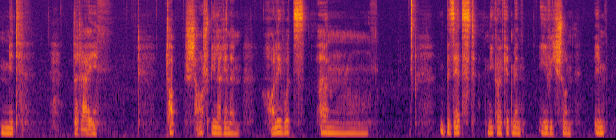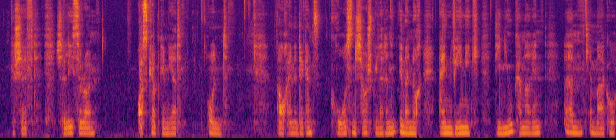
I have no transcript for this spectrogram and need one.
mit drei Top-Schauspielerinnen Hollywoods ähm, besetzt. Nicole Kidman ewig schon im Geschäft. Charlize Theron Oscar prämiert und auch eine der ganz großen Schauspielerinnen immer noch ein wenig die Newcomerin ähm, Margot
